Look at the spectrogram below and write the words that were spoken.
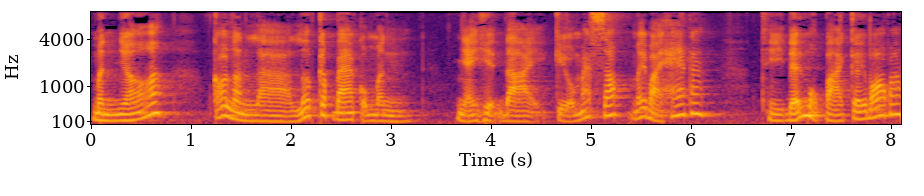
Mình nhớ có lần là lớp cấp 3 của mình nhảy hiện đại kiểu mashup mấy bài hát á thì đến một bài K-pop á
